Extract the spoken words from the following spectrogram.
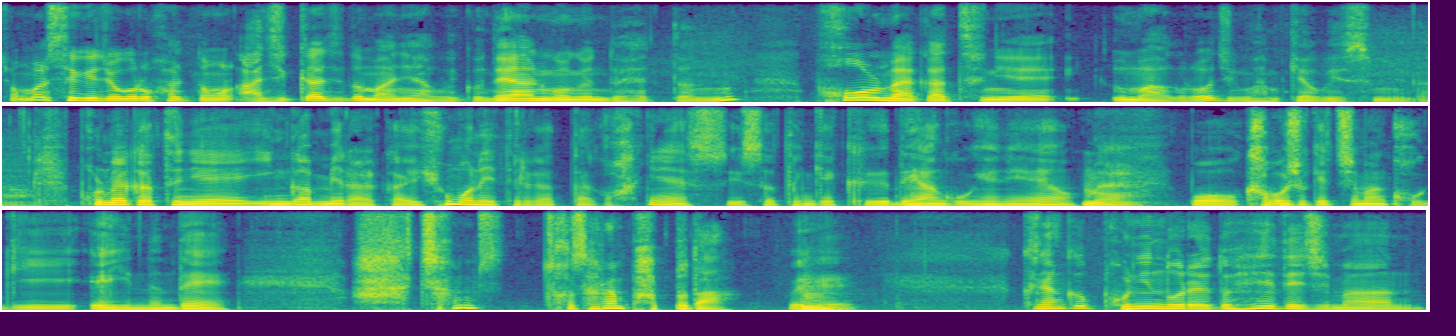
정말 세계적으로 활동을 아직까지도 많이 하고 있고 내한 공연도 했던 폴 맥카트니의 음악으로 지금 함께하고 있습니다. 폴 맥카트니의 인간미랄까요? 휴머니티를 갖다가 확인할 수 있었던 게 그 내한 공연이에요. 네. 뭐 가보셨겠지만 거기에 있는데 아 참 저 사람 바쁘다. 왜 음. 그냥 그 본인 노래도 해야 되지만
